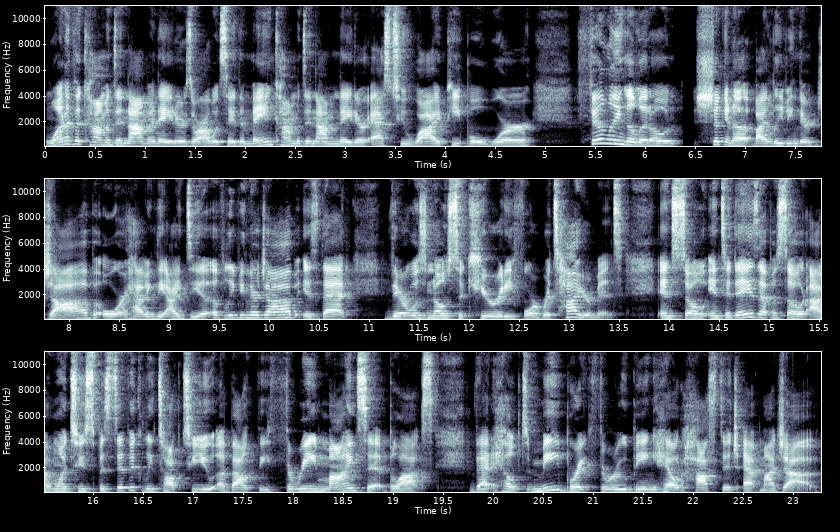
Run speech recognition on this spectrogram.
one of the common denominators, or I would say the main common denominator as to why people were feeling a little shooken up by leaving their job or having the idea of leaving their job is that there was no security for retirement. And so, in today's episode, I want to specifically talk to you about the three mindset blocks that helped me break through being held hostage at my job.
